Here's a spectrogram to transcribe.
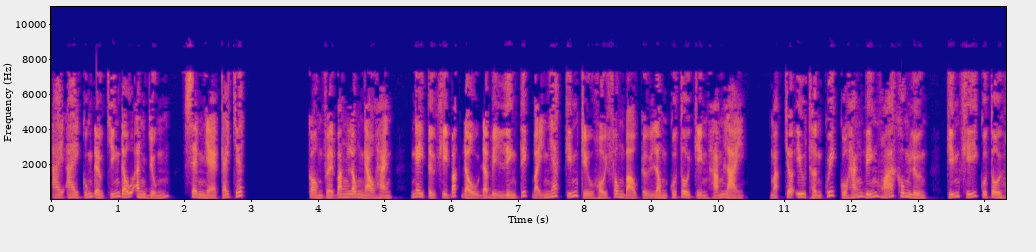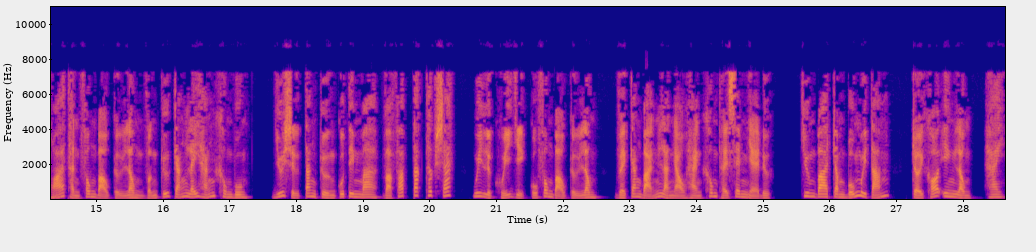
ai ai cũng đều chiến đấu anh dũng, xem nhẹ cái chết. Còn về băng long ngạo hàng, ngay từ khi bắt đầu đã bị liên tiếp bảy nhát kiếm triệu hồi phong bạo cự long của tôi kìm hãm lại, mặc cho yêu thần quyết của hắn biến hóa không lường, kiếm khí của tôi hóa thành phong bạo cự long vẫn cứ cắn lấy hắn không buông. Dưới sự tăng cường của tim ma và pháp tắc thất sát, quy lực hủy diệt của phong bạo cự long, về căn bản là ngạo hàng không thể xem nhẹ được. Chương 348, Trời khó yên lòng, 2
